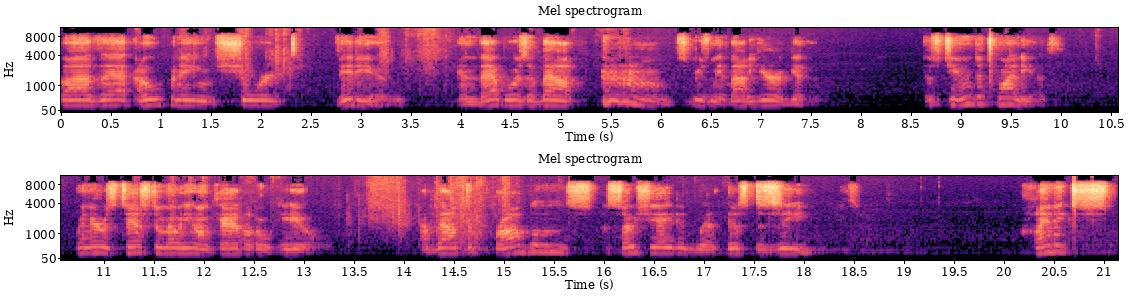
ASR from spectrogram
by that opening short video, and that was about, excuse me, about a year ago. It was June the 20th, when there was testimony on Capitol Hill about the problems associated with this disease clinics,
